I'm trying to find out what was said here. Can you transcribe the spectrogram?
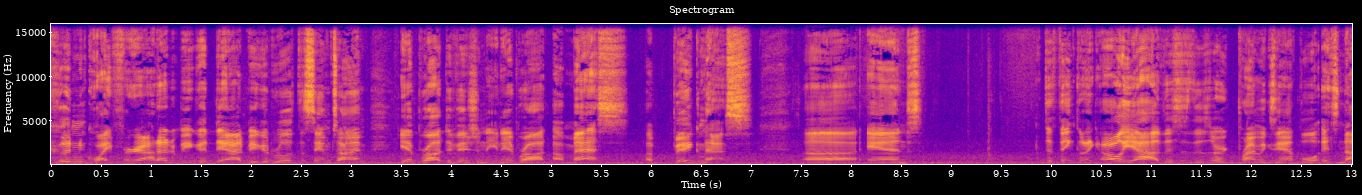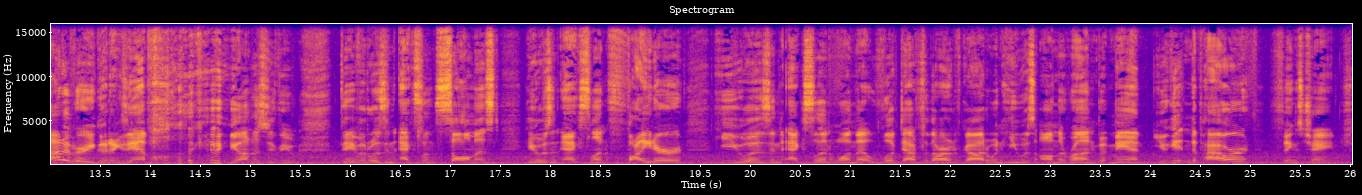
couldn't quite figure out how to be a good dad, be a good ruler at the same time. It brought division and it brought a mess, a big mess. Uh, and to think like, oh yeah, this is this is our prime example. It's not a very good example. to be honest with you, David was an excellent psalmist. He was an excellent fighter. He was an excellent one that looked after the heart of God when he was on the run. But man, you get into power, things change,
